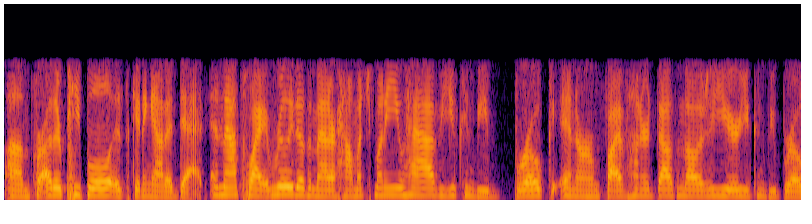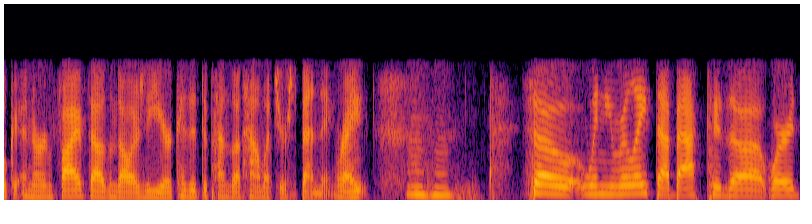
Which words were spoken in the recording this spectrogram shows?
Um, for other people, it's getting out of debt, and that's why it really doesn't matter how much money you have. You can be broke and earn five hundred thousand dollars a year. You can be broke and earn five thousand dollars a year because it depends on how much you're spending, right? Mhm. So when you relate that back to the words,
